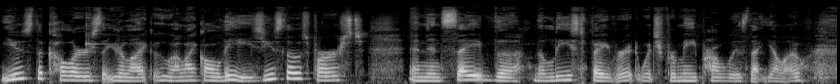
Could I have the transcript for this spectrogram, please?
Use the colors that you're like, "Ooh, I like all these." Use those first, and then save the the least favorite, which for me probably is that yellow.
